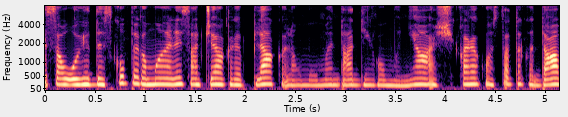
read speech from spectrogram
sau o redescoperă mai ales aceia care pleacă la un moment dat din România și care constată că da,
